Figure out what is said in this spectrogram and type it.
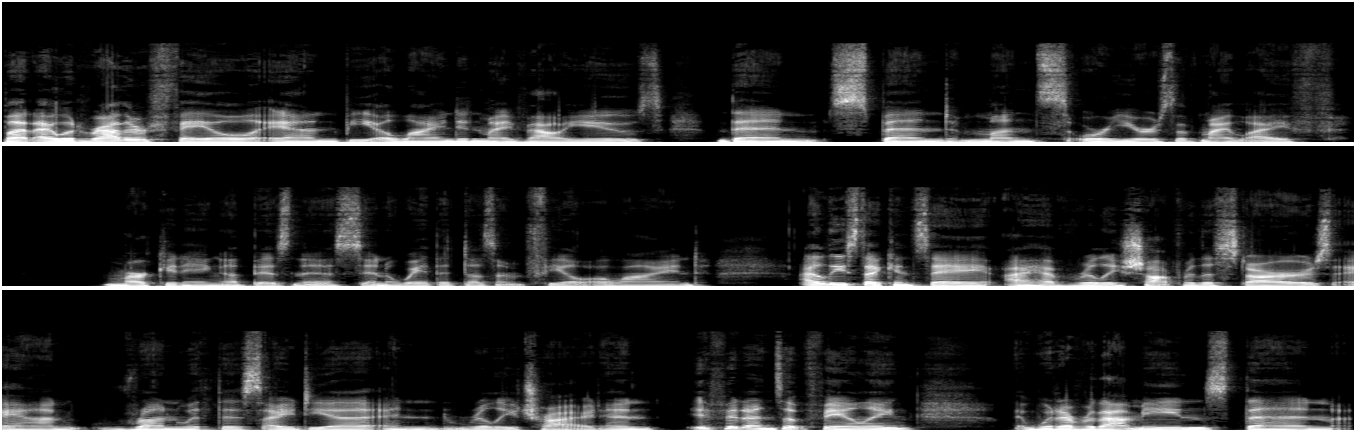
but I would rather fail and be aligned in my values than spend months or years of my life marketing a business in a way that doesn't feel aligned. At least I can say I have really shot for the stars and run with this idea and really tried. And if it ends up failing, whatever that means, then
